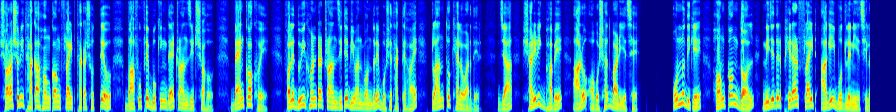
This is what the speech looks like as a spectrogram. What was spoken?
সরাসরি থাকা হংকং ফ্লাইট থাকা সত্ত্বেও বাফুফে বুকিং দেয় ট্রানজিট সহ ব্যাংকক হয়ে। ফলে দুই ঘণ্টা ট্রানজিটে বিমানবন্দরে বসে থাকতে হয় ক্লান্ত খেলোয়াড়দের, যা শারীরিকভাবে আরও অবসাদ বাড়িয়েছে। অন্যদিকে, হংকং দল নিজেদের ফেরার ফ্লাইট আগেই বদলে নিয়েছিল।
